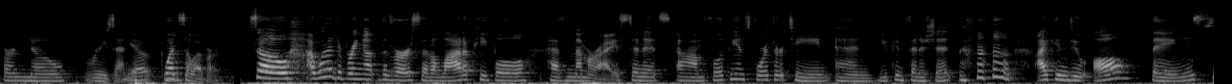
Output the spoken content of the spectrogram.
for no reason Yep. whatsoever. So I wanted to bring up the verse that a lot of people have memorized, and it's um, Philippians 4:13, and you can finish it. I can do all things,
